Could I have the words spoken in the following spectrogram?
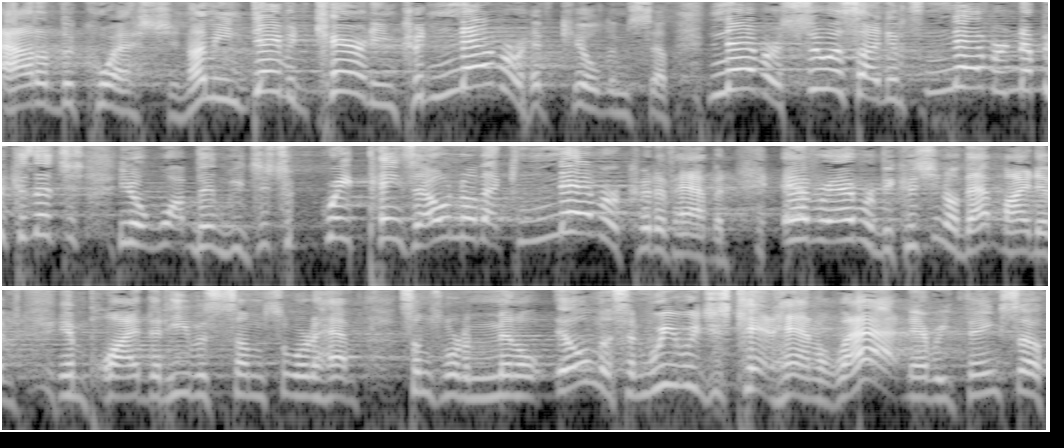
out of the question. I mean, David Carradine could never have killed himself. Never. Suicide, it's never, never, because that's just, you know, we just took great pains. Oh, no, that never could have happened. Ever, ever, because, you know, that might have implied that he was some sort of, have some sort of mental illness, and we, we just can't handle that and everything. So,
